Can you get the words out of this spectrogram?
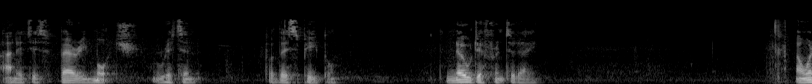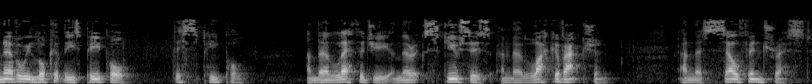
and it is very much written for this people. No different today. And whenever we look at these people, this people, and their lethargy and their excuses and their lack of action and their self-interest,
